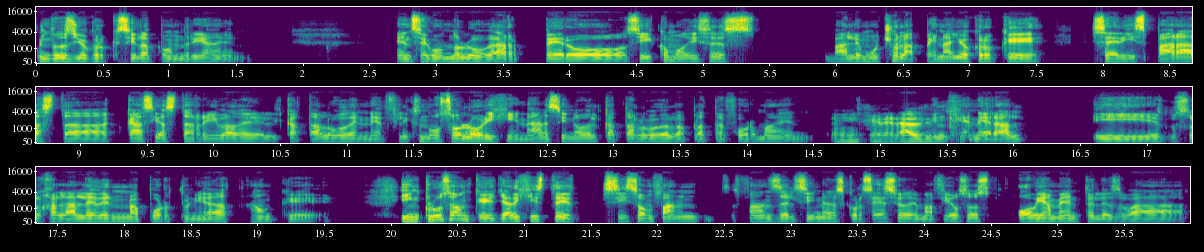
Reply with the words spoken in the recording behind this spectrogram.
Entonces yo creo que sí la pondría en, en segundo lugar, pero sí, como dices, vale mucho la pena. Yo creo que se dispara hasta casi hasta arriba del catálogo de Netflix, no solo original, sino del catálogo de la plataforma en, en general. En general. Y pues, ojalá le den una oportunidad, aunque. Incluso aunque ya dijiste, si son fans del cine de Scorsese o de mafiosos, obviamente les va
